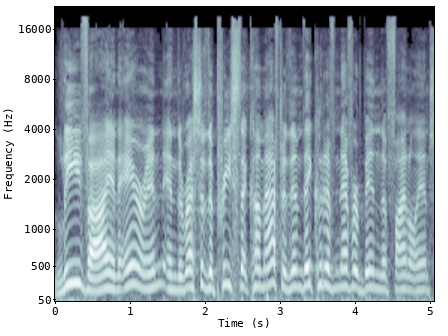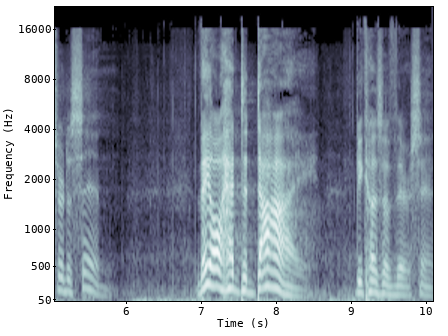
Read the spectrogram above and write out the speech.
Levi and Aaron and the rest of the priests that come after them, they could have never been the final answer to sin. They all had to die because of their sin.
